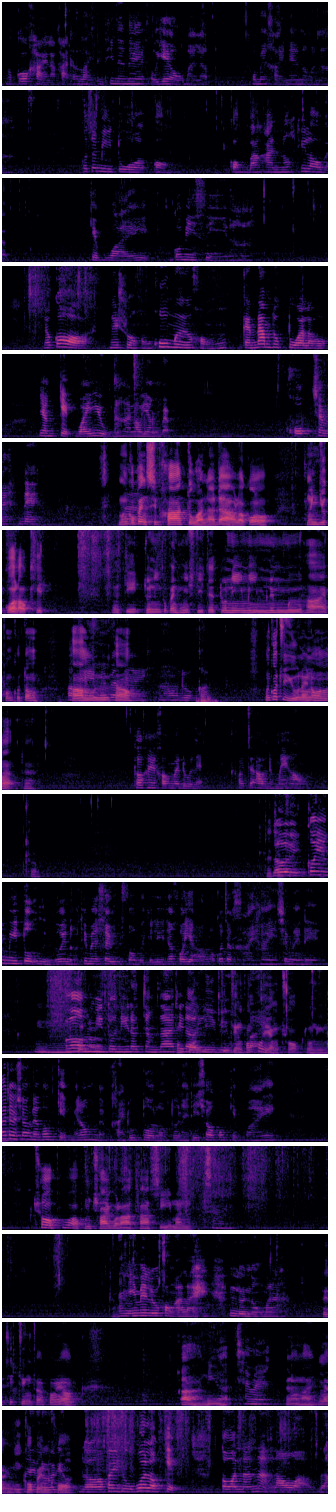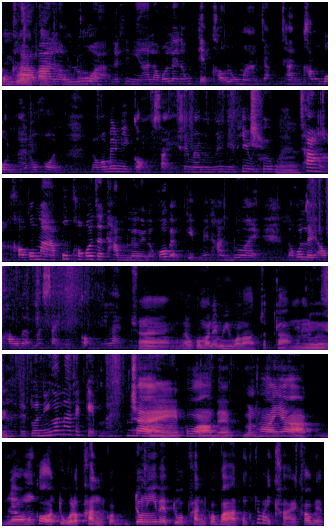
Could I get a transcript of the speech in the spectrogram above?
แล้วก็ขายราคาเท่าไหร่แต่ที่แน่ๆเขาแยกออกมาแล้วเขาไม่ขายแน่นอนนะก็จะมีตัวกล่องกล่องบางอันเนาะที่เราแบบ เก็บไว้ก็มีสีนะคะ แล้วก็ในส่วนของคู่มือของแกนดั้มทุกตัวเรายังเก็บไว้อยู่นะคะ เรายังแบบ ครบใช่ไหมเดมันก็เป็นสิบห้าตัวนะดาว แล้วก็มันเยอะกว่าเราคิดตัวนี้ตัวนี้ก็เป็น HD แต่ตัวนี้มีหนึ่งมือหายผมก็ต้องโอห้าเคมือไม่เป็นเขาไรลองดูก่อน มันก็จะอยู่ในโน้นแหละแต่ ก็ให้เขามาดูแหละ เขาจะเอาหรือไม่เอา ครับแต่แล้วก็ยังมีตัวอื่นด้วยเนาะที่ไม่ใช่วิฟอร์มเบเกอรี่ถ้าเขาอยากเอาเราก็จะขายให้ใช่ไหมเดย์อืมเออมันมีตัวนี้เราจำได้ผมที่ก็เรารีวิที่วจริงผมไปก็ยังชอบตัวนี้ถ้าเธอชอบแล้วก็เก็บไม่ต้องแบบขายทุกตัวหรอกตัวไหนที่ชอบก็เก็บไว้ ชอบเพราะว่าผมใช้เวลาทาสีมันใช่ อันนี้ไม่รู้ของอะไรหลุนออกมาแต่ที่จริงถ้าเขาอยากอ่านี่แหละใช่ไหมเป็นอะไรไม่นี่ก็เป็นไม่ขรู้องเดี๋ยวเราค่อยดูเพราะว่าเราเก็บตอนนั้นอะ เราอะหลัของงคาเราบ้านทำเรารั่ว แล้วทีเนี้ยเราก็เลยต้องเก็บเขาลงมาจากชั้นข้างบนนะทุกคน เราก็ไม่มีกล่องใส่ใช่ไหมมันไม่มีที่คืออืม ช่างอะเขาก็มาปุ๊บเขาก็จะทำเลย แล้วก็แบบเก็บไม่ทันด้วย เราก็เลยเอาเขาแบบมาใส่ในกล่องนี้แหละ ใช่ เราก็ไม่ได้มีเวลาจัดการมันเลยใช่แต่ตัวนี้ก็น่าจะเก็บนะใช่เพราะว่าแบบมันหายาก แล้วมันก็ตัวละพันกว่าตัวนี้แบบตัวพันกว่าบาทผมก็จะไม่ขายเข้าแบบ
